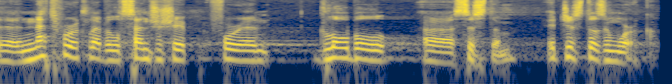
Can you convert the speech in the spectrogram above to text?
uh, network level censorship for a global uh, system. It just doesn't work.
